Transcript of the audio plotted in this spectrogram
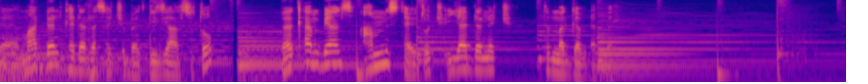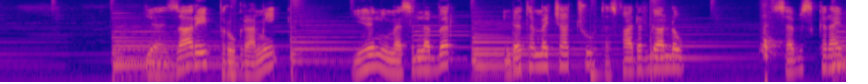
ለማደን ከደረሰችበት ጊዜ አንስቶ በቀን ቢያንስ አምስት አይጦች እያደነች ትመገብ ነበር። የዛሬ ፕሮግራሜ ይህን ይመስል ነበር። እንደተመቻችሁ ተስፋ አደርጋለሁ። subscribe፣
